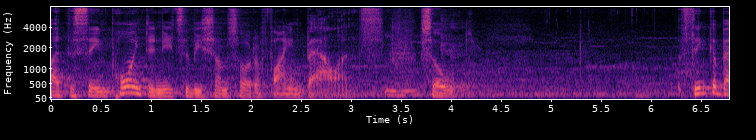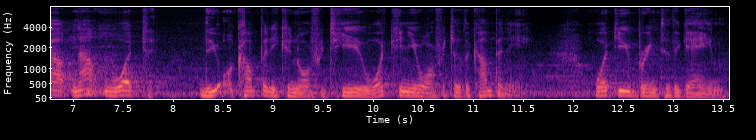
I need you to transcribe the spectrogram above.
At the same point, there needs to be some sort of fine balance. Mm-hmm. So think about not what the company can offer to you, what can you offer to the company? What do you bring to the game?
